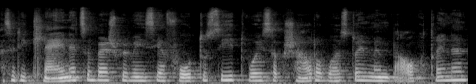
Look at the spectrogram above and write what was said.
Also die Kleine zum Beispiel, wenn sie ein Foto sieht, wo ich sage, schau, da warst du in meinem Bauch drinnen,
